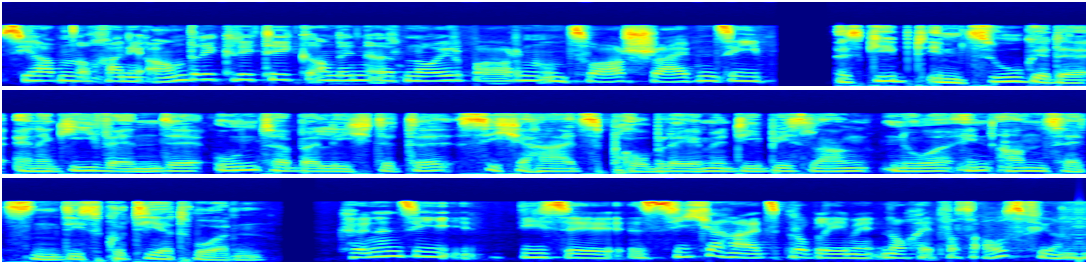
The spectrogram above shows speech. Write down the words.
Sie haben noch eine andere Kritik an den Erneuerbaren und zwar schreiben Sie, es gibt im Zuge der Energiewende unterbelichtete Sicherheitsprobleme, die bislang nur in Ansätzen diskutiert wurden. Können Sie diese Sicherheitsprobleme noch etwas ausführen?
